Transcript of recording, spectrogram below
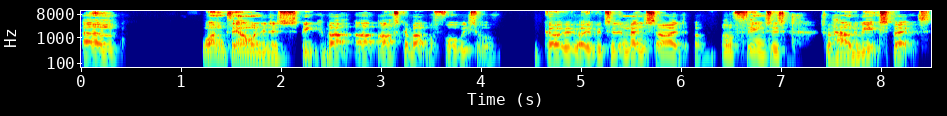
Um, one thing I wanted to speak about, uh, ask about before we sort of go over to the men's side of, of things is so how do we expect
